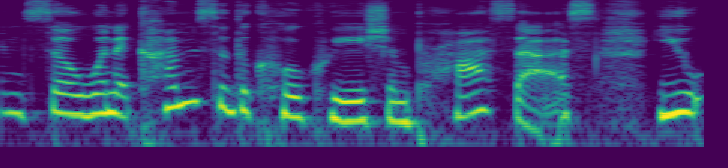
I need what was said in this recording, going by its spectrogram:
And so, when it comes to the co creation process, you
